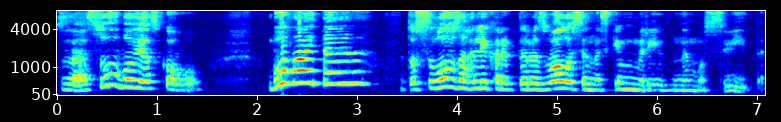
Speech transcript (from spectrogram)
ЗСУ обов'язково. Бувайте! То село взагалі характеризувалося низьким рівнем освіти.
